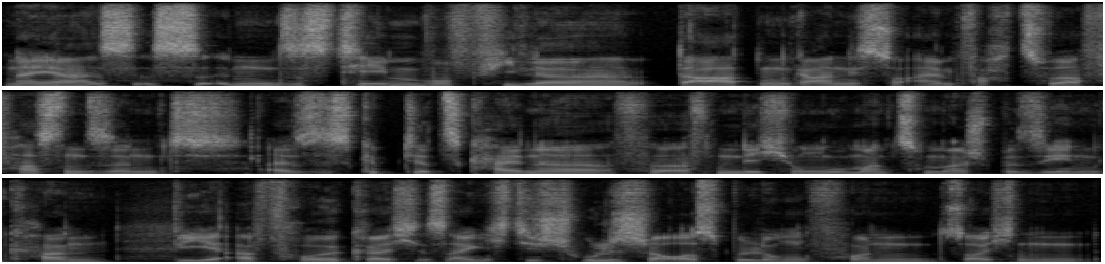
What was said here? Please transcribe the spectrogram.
Naja, es ist ein System, wo viele Daten gar nicht so einfach zu erfassen sind. Also es gibt jetzt keine Veröffentlichung, wo man zum Beispiel sehen kann, wie erfolgreich ist eigentlich die schulische Ausbildung von solchen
